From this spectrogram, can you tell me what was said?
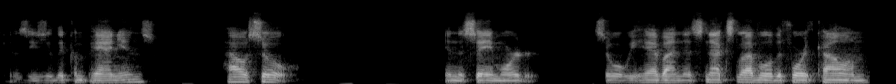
because these are the companions. How so? In the same order. So what we have on this next level the fourth column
